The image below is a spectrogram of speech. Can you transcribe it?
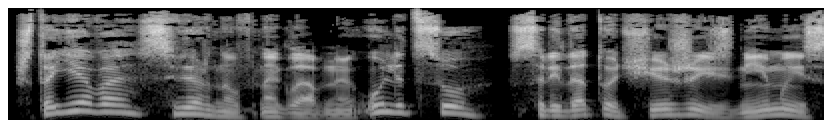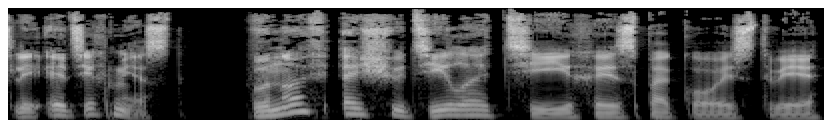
что Ева, свернув на главную улицу, средоточие жизни и мысли этих мест, вновь ощутила тихое спокойствие,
